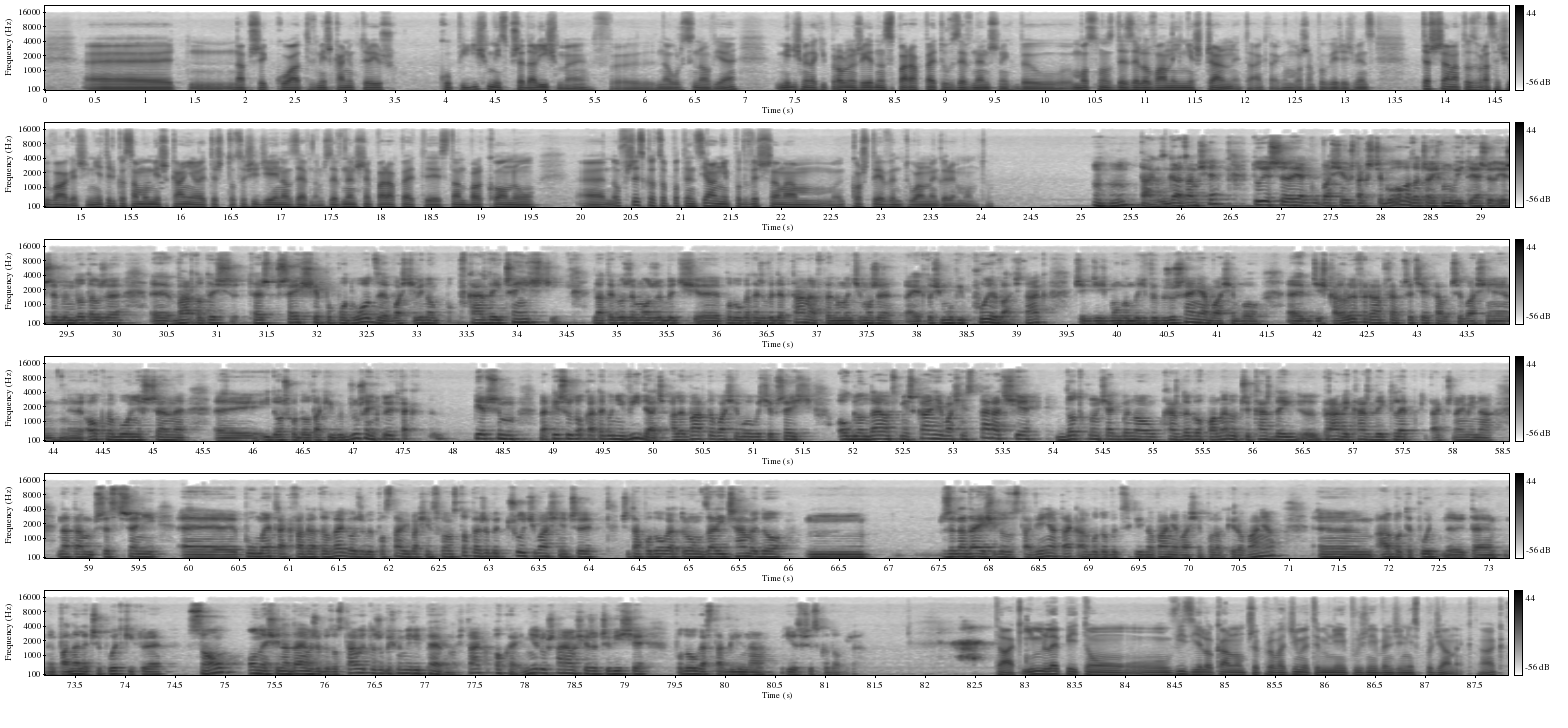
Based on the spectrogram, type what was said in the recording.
na przykład w mieszkaniu, które już kupiliśmy i sprzedaliśmy w, na Ursynowie, mieliśmy taki problem, że jeden z parapetów zewnętrznych był mocno zdezelowany i nieszczelny, tak, tak można powiedzieć, więc też trzeba na to zwracać uwagę, czyli nie tylko samo mieszkanie, ale też to, co się dzieje na zewnątrz, zewnętrzne parapety, stan balkonu, e, no wszystko, co potencjalnie podwyższa nam koszty ewentualnego remontu. Mhm, tak, zgadzam się. Tu jeszcze, jak właśnie już tak szczegółowo zacząłeś mówić, to jeszcze, jeszcze bym dodał, że e, warto też, też przejść się po podłodze właściwie no, w każdej części, dlatego że może być e, podłoga też wydeptana, w pewnym momencie może, tak jak to się mówi, pływać, tak? Czy gdzieś mogą być wybrzuszenia właśnie, bo e, gdzieś kaloryfer na przykład przeciekał, czy właśnie okno było nieszczelne i doszło do takich wybrzuszeń, których tak pierwszym, na pierwszy rzut oka tego nie widać, ale warto właśnie byłoby się przejść, oglądając mieszkanie, właśnie starać się dotknąć jakby no każdego panelu, czy każdej, prawie każdej klepki, tak, przynajmniej na, na tam przestrzeni e, pół metra kwadratowego, żeby postawić właśnie swoją stopę, żeby czuć właśnie, czy, czy ta podłoga, którą zaliczamy do mm, że nadaje się do zostawienia, tak, albo do wycyklinowania właśnie pola kierowania, albo te, płyt, te panele czy płytki, które są, one się nadają, żeby zostały, to żebyśmy mieli pewność, tak, ok, nie ruszają się rzeczywiście, podłoga stabilna, jest wszystko dobrze. Tak, im lepiej tą wizję lokalną przeprowadzimy, tym mniej później będzie niespodzianek, tak?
